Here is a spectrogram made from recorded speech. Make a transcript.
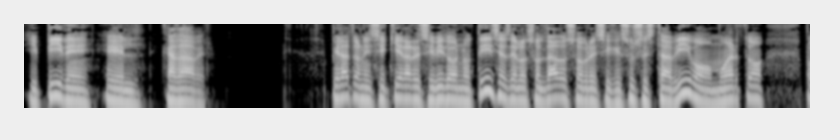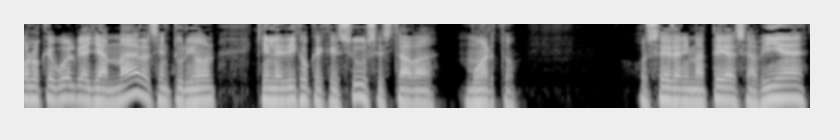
y pide el cadáver. Pilato ni siquiera ha recibido noticias de los soldados sobre si Jesús está vivo o muerto, por lo que vuelve a llamar al centurión, quien le dijo que Jesús estaba muerto. José de Arimatea sabía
